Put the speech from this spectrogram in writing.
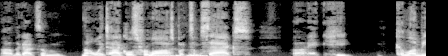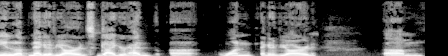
Uh, they got some not only tackles for loss, but some sacks. Uh, he Colombi ended up negative yards. Geiger had uh, one negative yard. Um,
